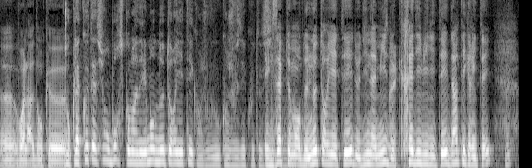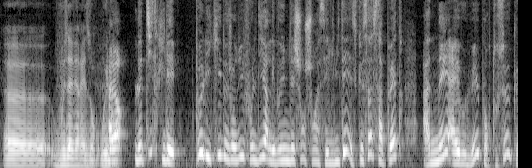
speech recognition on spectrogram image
voilà, donc, donc la cotation en bourse comme un élément de notoriété quand je vous, quand je vous écoute aussi. Exactement, de notoriété, de dynamisme, de crédibilité, d'intégrité. vous avez raison. Alors le titre, il est peu liquide aujourd'hui, il faut le dire. Les volumes d'échange sont assez limités. Est-ce que ça, ça peut être amené à évoluer pour tous ceux que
